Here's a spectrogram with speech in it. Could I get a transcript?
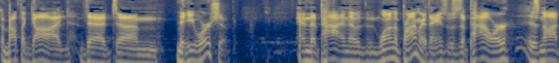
about the God that um, that he worshipped, and the power. And the, one of the primary things was the power is not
